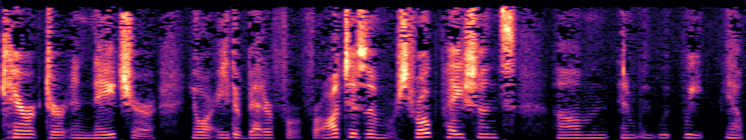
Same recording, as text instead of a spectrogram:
character and nature, you know, are either better for, for autism or stroke patients. Um, and we, we, we, you know,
